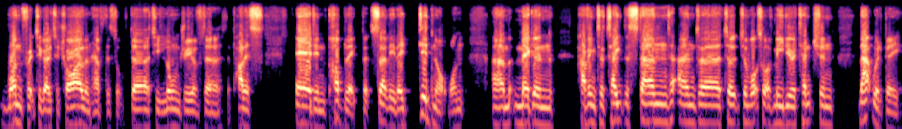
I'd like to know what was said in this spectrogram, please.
one for it to go to trial and have the sort of dirty laundry of the the palace aired in public, but certainly they did not want um, Meghan having to take the stand and uh, to to what sort of media attention that would be.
